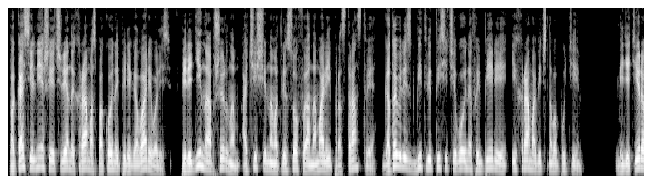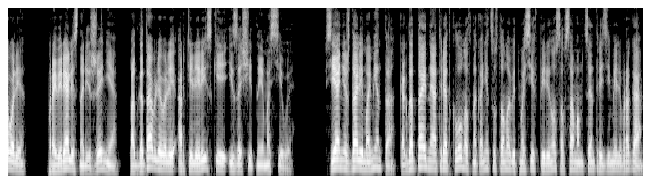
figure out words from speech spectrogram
Пока сильнейшие члены храма спокойно переговаривались, впереди на обширном, очищенном от лесов и аномалий пространстве готовились к битве тысячи воинов Империи и Храма Вечного Пути. Медитировали, проверяли снаряжение, подготавливали артиллерийские и защитные массивы. Все они ждали момента, когда тайный отряд клонов наконец установит массив переноса в самом центре земель врага,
